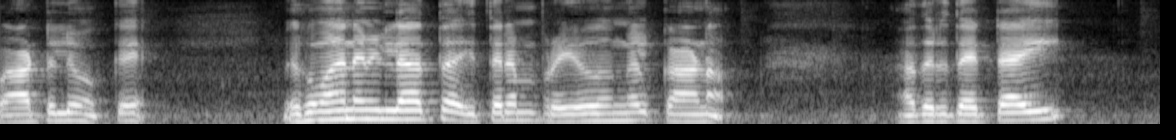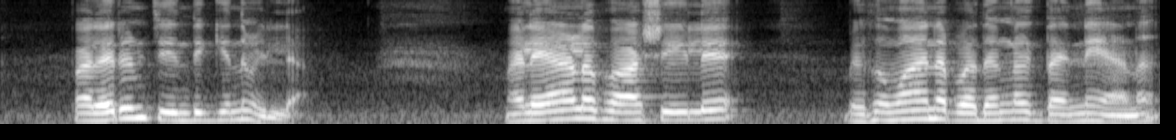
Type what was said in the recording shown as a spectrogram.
പാട്ടിലുമൊക്കെ ബഹുമാനമില്ലാത്ത ഇത്തരം പ്രയോഗങ്ങൾ കാണാം. അതൊരു തെറ്റായി പലരും ചിന്തിക്കുന്നുമില്ല. മലയാള ഭാഷയിലെ ബഹുമാന പദങ്ങൾ തന്നെയാണ്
